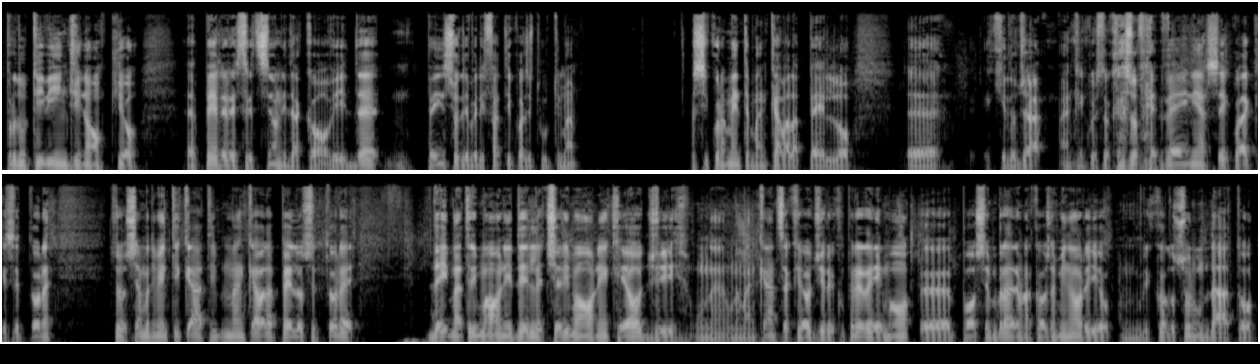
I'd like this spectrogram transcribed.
produttivi in ginocchio eh, per le restrizioni da Covid, penso di averli fatti quasi tutti, ma sicuramente mancava l'appello, eh, chiedo già anche in questo caso Venia se qualche settore ce lo siamo dimenticati, mancava l'appello al settore dei matrimoni e delle cerimonie che oggi, una, una mancanza che oggi recupereremo, eh, può sembrare una cosa minore, io ricordo solo un dato,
